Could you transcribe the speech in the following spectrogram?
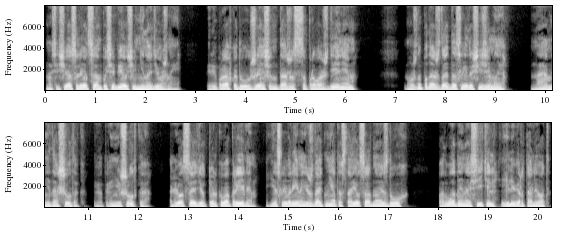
Но сейчас лед сам по себе очень ненадежный. Переправка двух женщин даже с сопровождением... Нужно подождать до следующей зимы. Нам не до шуток. Это и не шутка. Лед сойдет только в апреле. Если времени ждать нет, остается одно из двух. Подводный носитель или вертолет.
